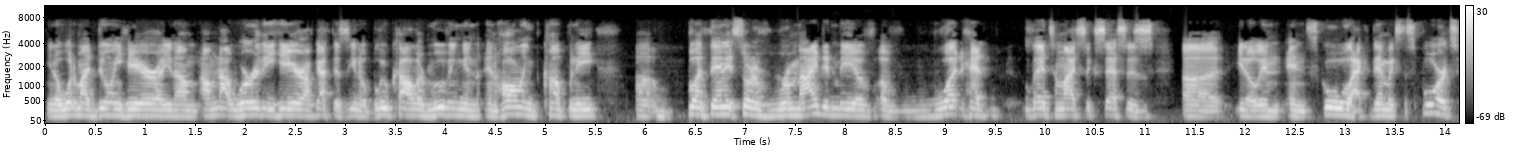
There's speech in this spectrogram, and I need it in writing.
You know, what am I doing here? You know, I'm, I'm not worthy here. I've got this, you know, blue collar moving and, and hauling company uh, but then it sort of reminded me of of what had led to my successes, uh, you know, in in school, academics, and sports,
